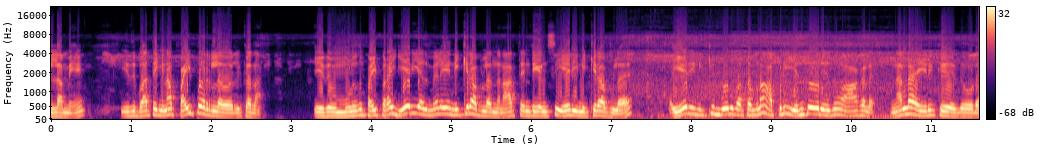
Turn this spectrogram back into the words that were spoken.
எல்லாமே. இது பார்த்திங்கன்னா பைப்பரில் இருக்கதான். இது முழுதும் பைப்பராக ஏறி அது மேலேயே நிற்கிறாப்புல அந்த நார்த் இந்தியன்ஸ் ஏறி நிற்கிறாப்புல ஏறி நிற்கும் போது பார்த்தோம்னா அப்படி எந்த ஒரு இதுவும் ஆகலை. நல்லா இருக்குது இதோட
